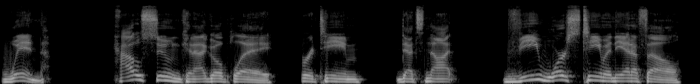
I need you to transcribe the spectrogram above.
When? How soon can I go play for a team that's not the worst team in the NFL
